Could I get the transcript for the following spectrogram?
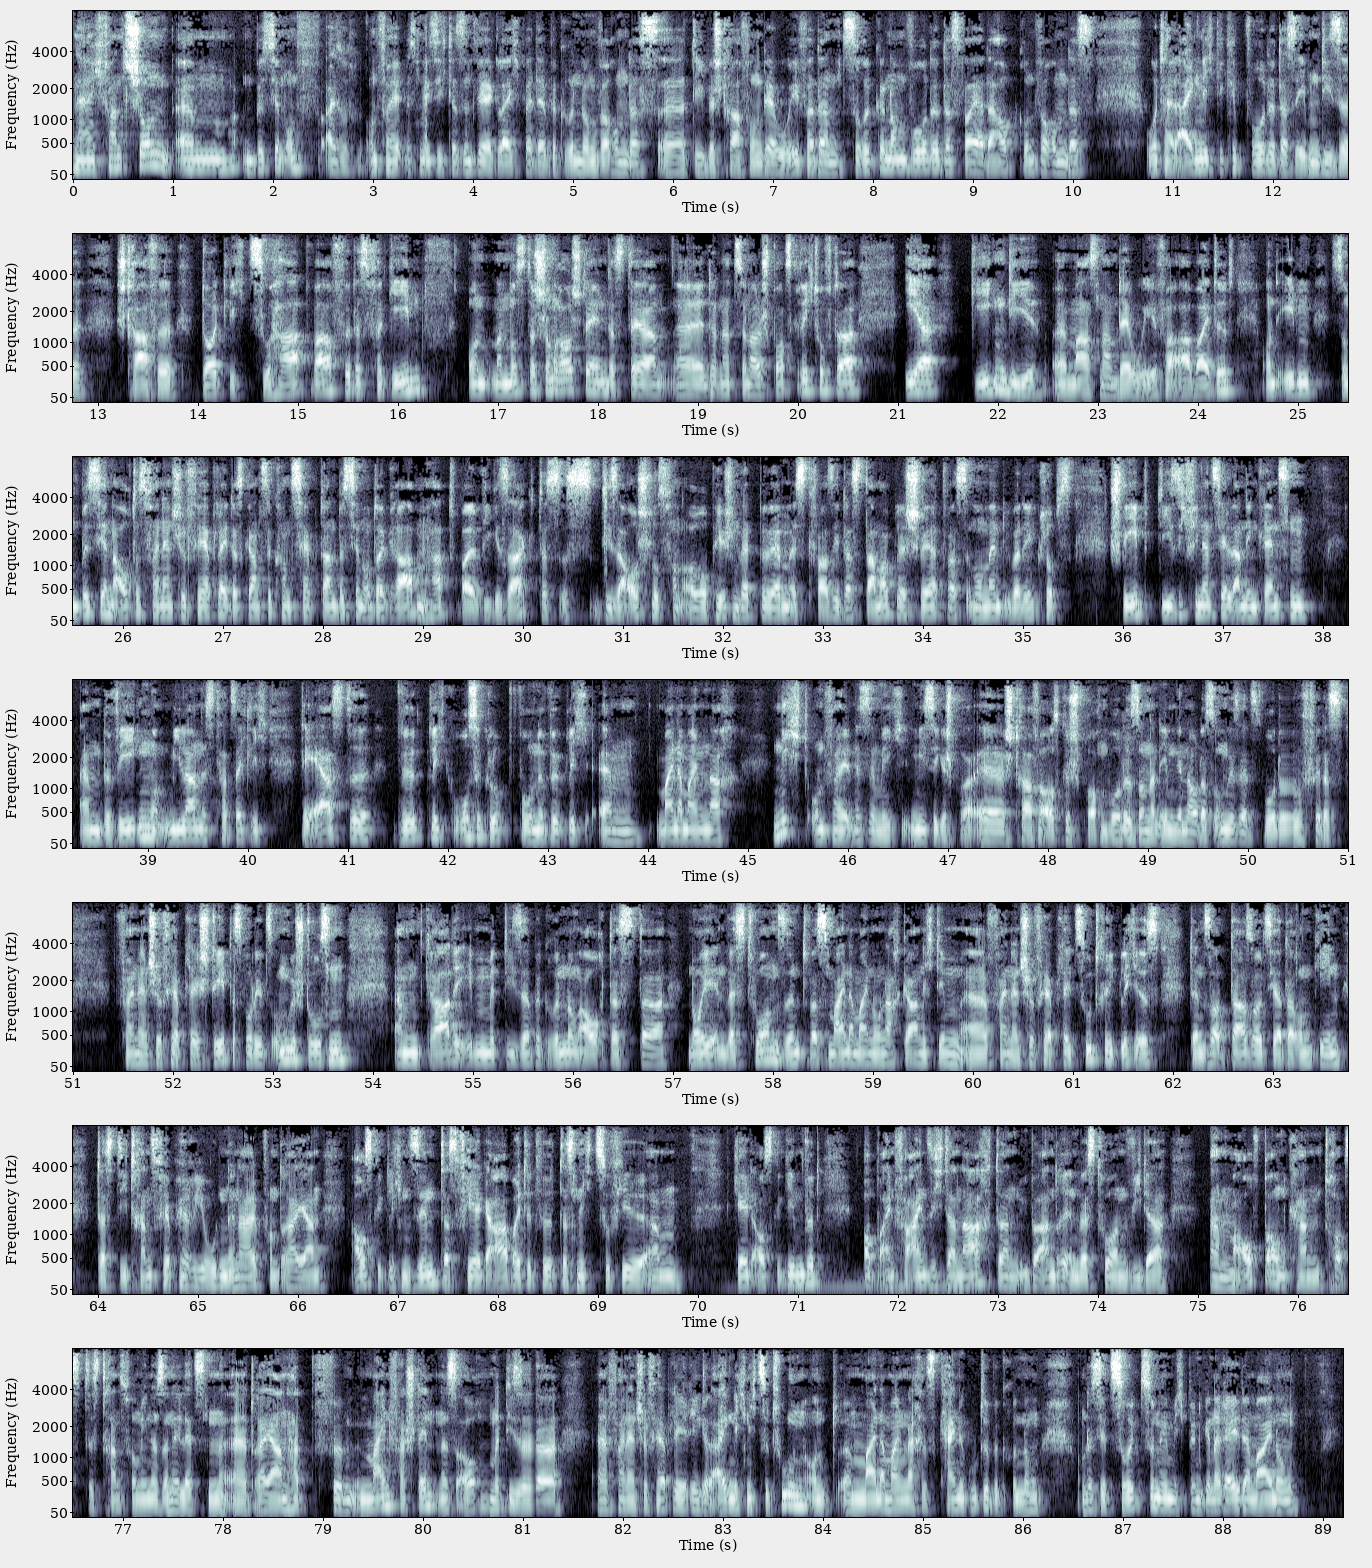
Na, ich fand es schon ähm, ein bisschen unver also unverhältnismäßig. Da sind wir ja gleich bei der Begründung, warum das äh, die Bestrafung der UEFA dann zurückgenommen wurde. Das war ja der Hauptgrund, warum das Urteil eigentlich gekippt wurde, dass eben diese Strafe deutlich zu hart war für das Vergehen. Und man muss da schon rausstellen, dass der äh, internationale Sportsgerichtshof da eher gegen die äh, Maßnahmen der UEFA arbeitet und eben so ein bisschen auch das Financial Fairplay, das ganze Konzept da ein bisschen untergraben hat, weil wie gesagt, das ist dieser Ausschluss von europäischen Wettbewerben ist quasi das Damoklesschwert, was im Moment über den Clubs schwebt, die sich finanziell an den Grenzen ähm, bewegen. Und Milan ist tatsächlich der erste wirklich große Club, wo eine wirklich ähm, meiner Meinung nach nicht unverhältnismäßige äh, Strafe ausgesprochen wurde, sondern eben genau das umgesetzt wurde, wofür das Financial Fair Play steht. Das wurde jetzt umgestoßen, ähm, gerade eben mit dieser Begründung auch, dass da neue Investoren sind, was meiner Meinung nach gar nicht dem äh, Financial Fair Play zuträglich ist, denn so, da soll es ja darum gehen, dass die Transferperioden innerhalb von drei Jahren ausgeglichen sind, dass fair gearbeitet wird, dass nicht zu viel ähm, Geld ausgegeben wird. Ob ein Verein sich danach dann über andere Investoren wieder ähm, aufbauen kann, trotz des Transforminus in den letzten äh, drei Jahren, hat für mein Verständnis auch mit dieser äh, Financial Fairplay Regel eigentlich nichts zu tun und äh, meiner Meinung nach ist keine gute Begründung, um das jetzt zurückzunehmen. Ich bin generell der Meinung,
